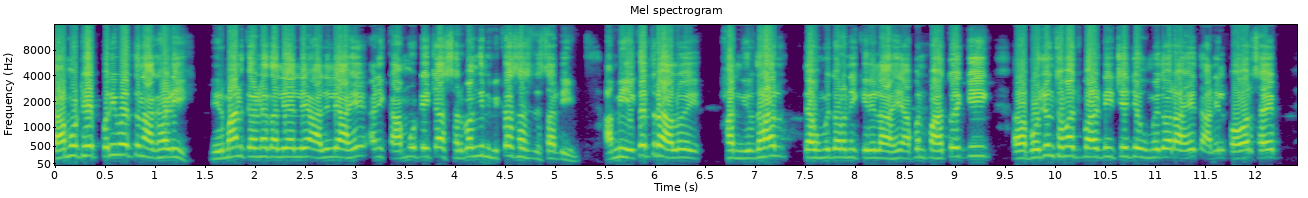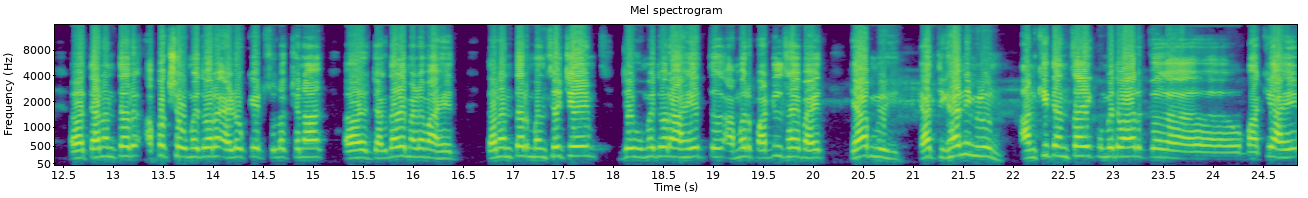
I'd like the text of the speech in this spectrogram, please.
कामोठे परिवर्तन आघाडी निर्माण करण्यात आलेली आलेली आहे आणि कामोठेच्या सर्वांगीण विकासासाठी आम्ही एकत्र आलोय हा निर्धार त्या उमेदवारांनी केलेला आहे. आपण पाहतोय की बहुजन समाज पार्टीचे जे उमेदवार आहेत अनिल पवार साहेब त्यानंतर अपक्ष उमेदवार ऍडव्होकेट सुलक्षणा जगदाळे मॅडम आहेत. त्यानंतर मनसेचे जे उमेदवार आहेत अमर पाटील साहेब आहेत या या तिघांनी मिळून आणखी त्यांचा एक उमेदवार बाकी आहे.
